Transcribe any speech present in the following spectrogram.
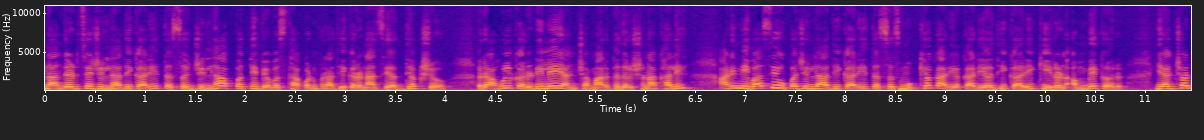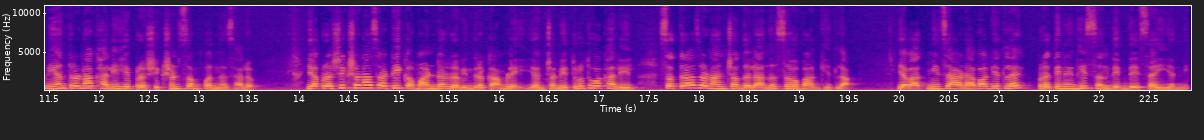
नांदेडचे जिल्हाधिकारी तसंच जिल्हा आपत्ती व्यवस्थापन प्राधिकरणाचे अध्यक्ष राहुल कर्डिले यांच्या मार्गदर्शनाखाली आणि निवासी उपजिल्हाधिकारी तसंच मुख्य कार्यकारी अधिकारी किरण आंबेकर यांच्या नियंत्रणाखाली हे प्रशिक्षण संपन्न झालं. या प्रशिक्षणासाठी कमांडर रवींद्र कांबळे यांच्या नेतृत्वाखालील सतरा जणांच्या दलानं सहभाग घेतला. या बातमीचा आढावा घेतलाय प्रतिनिधी संदीप देसाई यांनी.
